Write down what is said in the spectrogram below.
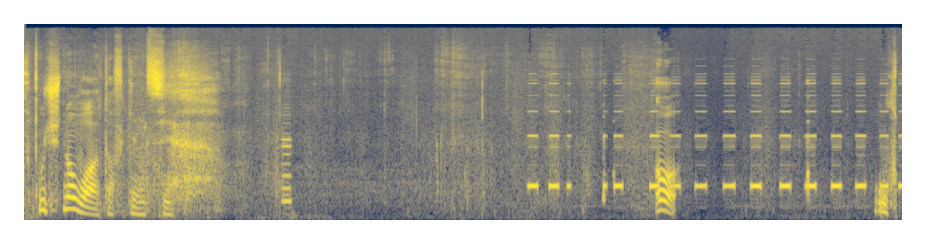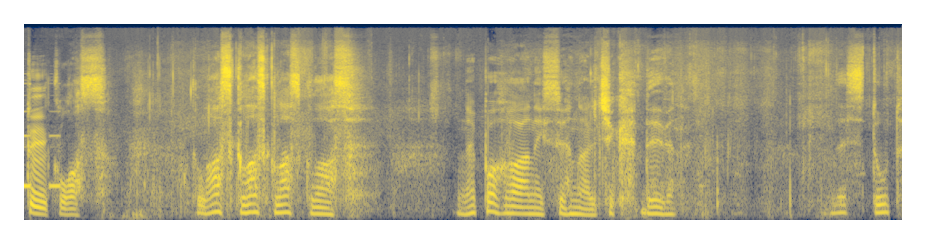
скучновато в кінці. О! Ух ти, клас! Клас, клас, клас, клас. Непоганий сигнальчик. Де він? Десь тут.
